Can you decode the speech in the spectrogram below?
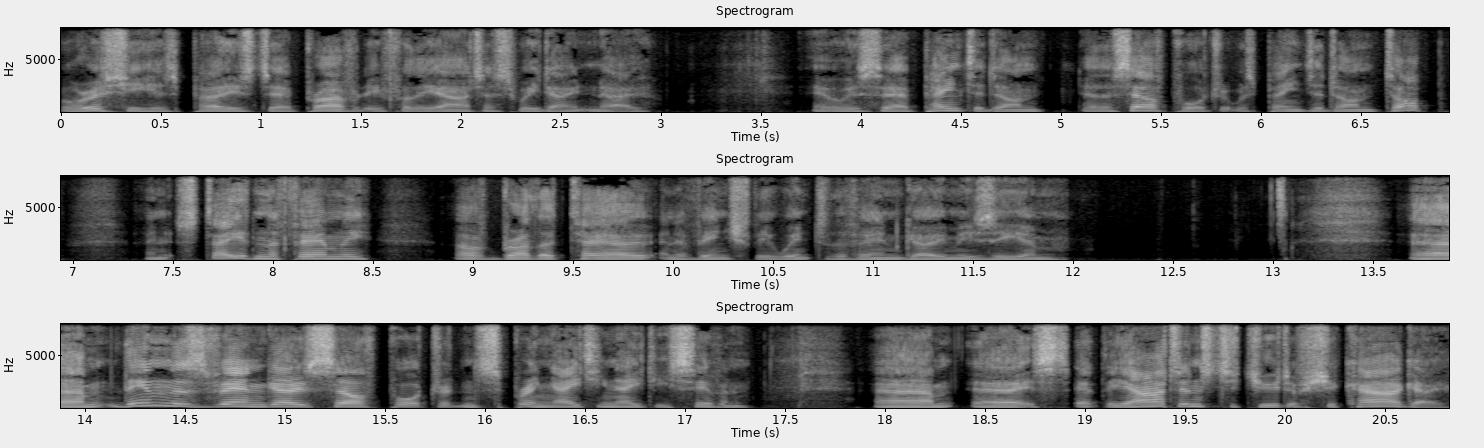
Or if she has posed uh, privately for the artist, we don't know. It was uh, painted on, the self portrait was painted on top, and it stayed in the family of Brother Theo and eventually went to the Van Gogh Museum. Um, then there's Van Gogh's self portrait in spring 1887. Um, uh, it's at the Art Institute of Chicago,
